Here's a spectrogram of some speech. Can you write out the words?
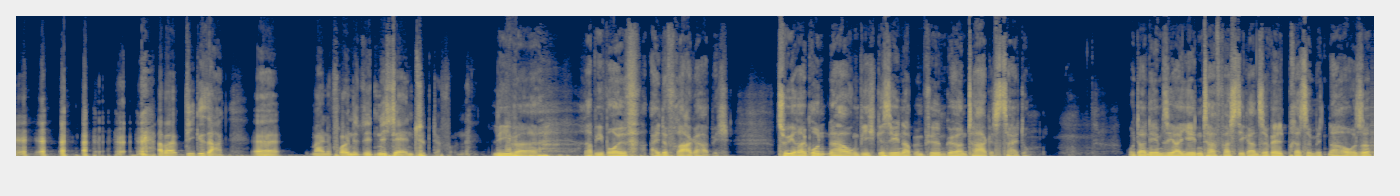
aber wie gesagt, äh, meine Freunde sind nicht sehr entzückt davon. Lieber Rabbi Wolf, eine Frage habe ich. Zu Ihrer Grundnahrung, wie ich gesehen habe im Film, gehören Tageszeitungen. Und da nehmen Sie ja jeden Tag fast die ganze Weltpresse mit nach Hause.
